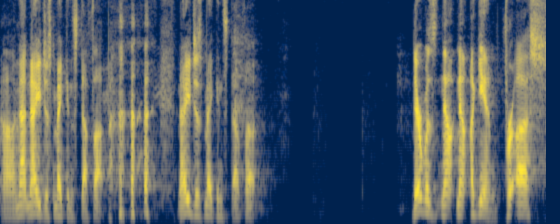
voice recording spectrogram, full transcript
Uh, now, now you're just making stuff up. now you're just making stuff up. There was, now, now again, for us,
